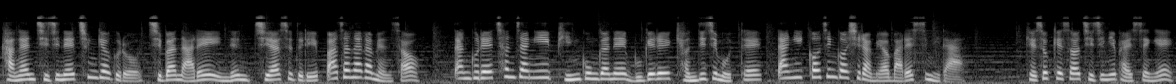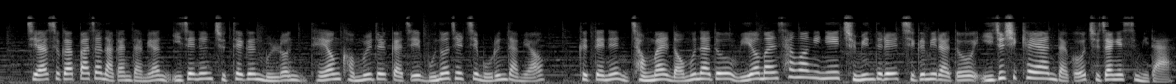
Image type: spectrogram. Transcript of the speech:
강한 지진의 충격으로 집안 아래에 있는 지하수들이 빠져나가면서 땅굴의 천장이 빈 공간의 무게를 견디지 못해 땅이 꺼진 것이라며 말했습니다. 계속해서 지진이 발생해 지하수가 빠져나간다면 이제는 주택은 물론 대형 건물들까지 무너질지 모른다며 그때는 정말 너무나도 위험한 상황이니 주민들을 지금이라도 이주시켜야 한다고 주장했습니다.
